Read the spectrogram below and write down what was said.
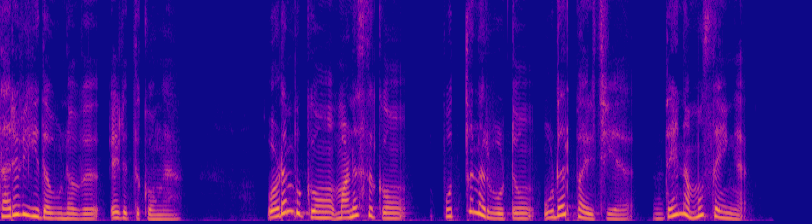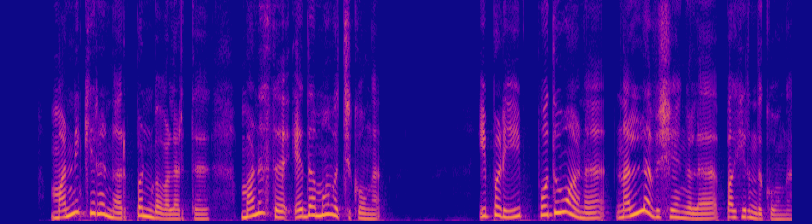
சரிவிகித உணவு எடுத்துக்கோங்க. உடம்புக்கும் மனசுக்கும் புத்துணர்வூட்டும் உடற்பயிற்சியை தினமும் செய்யுங்க. மன்னிக்கிற நற்பண்பை வளர்த்து மனசை எதமாக வச்சுக்கோங்க. இப்படி பொதுவான நல்ல விஷயங்களை பகிர்ந்துக்கோங்க.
